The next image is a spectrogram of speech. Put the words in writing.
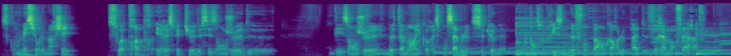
ce qu'on met sur le marché, soient propres et respectueux de ces enjeux de, des enjeux notamment éco-responsables, ce que bah, beaucoup d'entreprises ne font pas encore le pas de vraiment faire à fond.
